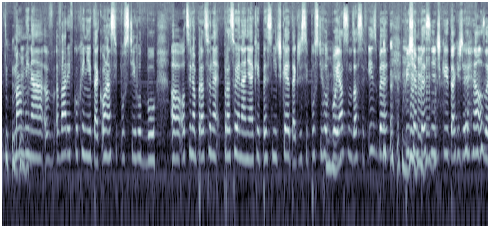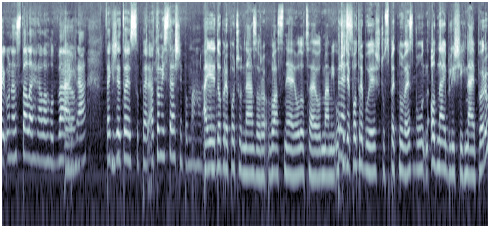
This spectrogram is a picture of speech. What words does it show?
Mamina varí v kuchyni, tak ona si pustí hudbu. Uh, ocino pracuje, pracuje na nejakej pesničke, takže si pustí hudbu. Ja som zase v izbe, píšem pesničky, takže naozaj u nás stále hrala hudba aj Áno. hra. Takže to je super a to mi strašne pomáha. A je dobre počuť názor vlastne aj od oca, aj od mamy. Určite Presne. potrebuješ tú spätnú väzbu od najbližších najprv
